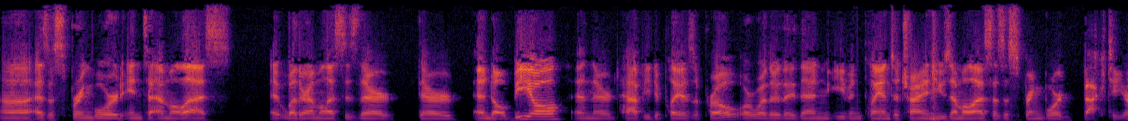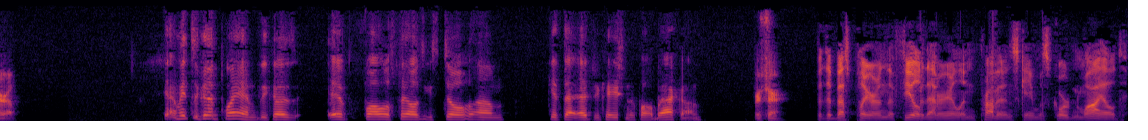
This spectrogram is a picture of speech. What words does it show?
uh, as a springboard into MLS. At whether MLS is their their end all be all and they're happy to play as a pro, or whether they then even plan to try and use MLS as a springboard back to Europe. Yeah, I mean it's a good plan because if else fails, you still um, get that education to fall back on. For sure. But the best player on the field for that Maryland Providence game was Gordon Wild,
